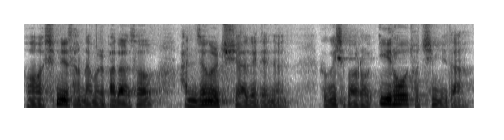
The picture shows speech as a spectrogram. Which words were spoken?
어, 심리 상담을 받아서 안정을 취하게 되는 그것이 바로 1호 조치입니다.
